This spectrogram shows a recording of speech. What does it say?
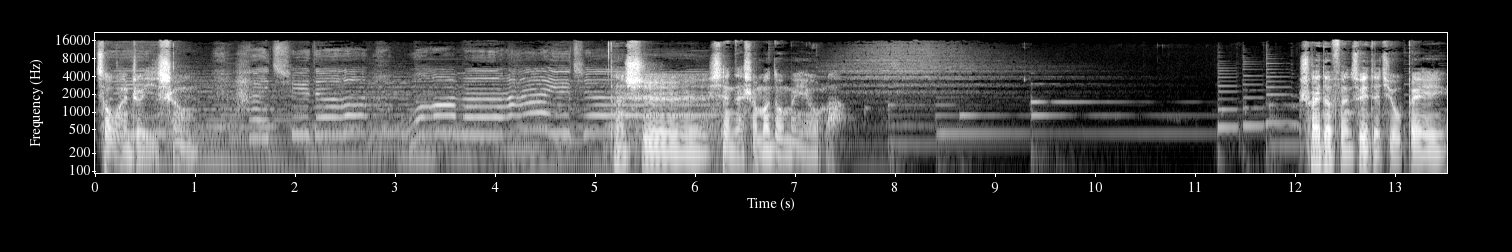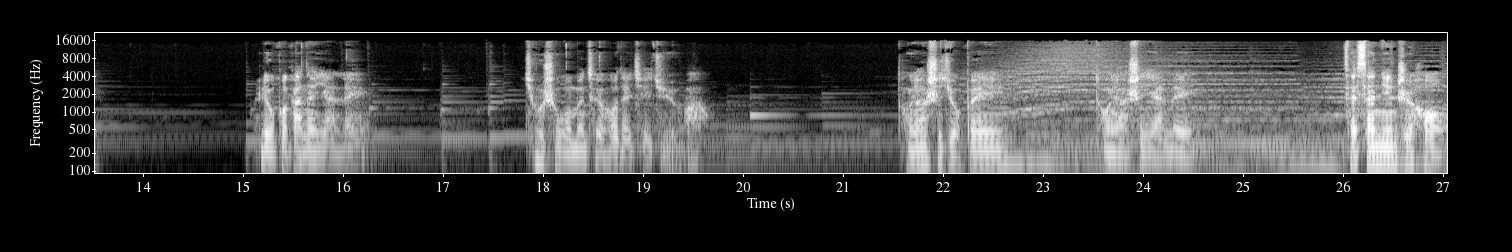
走完这一生。但是现在什么都没有了，摔得粉碎的酒杯，流不干的眼泪，就是我们最后的结局吧。同样是酒杯，同样是眼泪，在三年之后，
